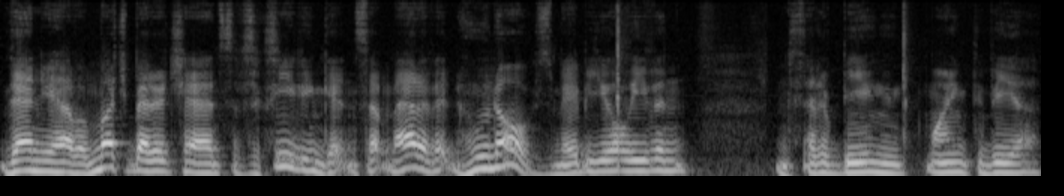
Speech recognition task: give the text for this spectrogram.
then you have a much better chance of succeeding, getting something out of it. And who knows? Maybe you'll even, instead of being wanting to be a,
